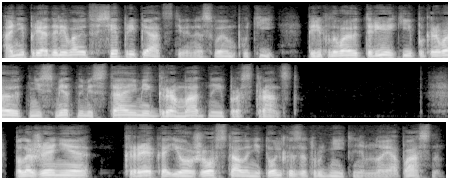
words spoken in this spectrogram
Они преодолевают все препятствия на своем пути, переплывают реки и покрывают несметными стаями громадные пространства. Положение Крека и Ожо стало не только затруднительным, но и опасным.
